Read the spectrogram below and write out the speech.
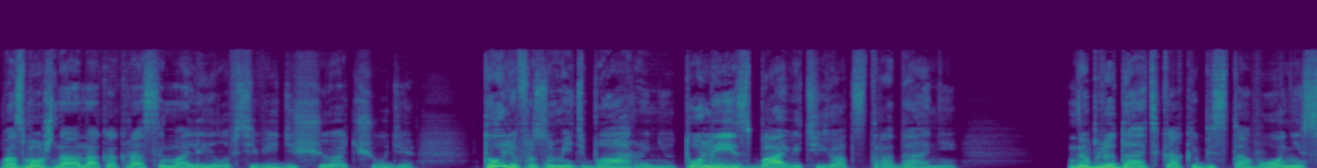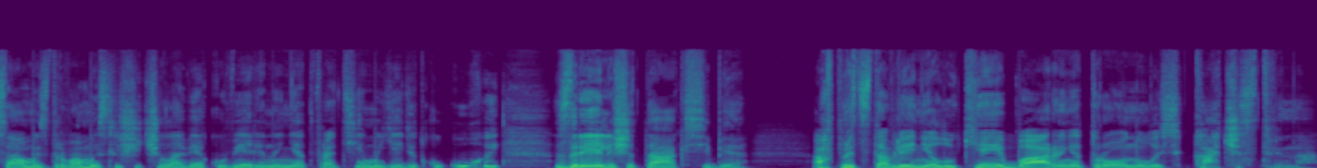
Возможно, она как раз и молила всевидящую о чуде, то ли вразумить барыню, то ли избавить ее от страданий — Наблюдать, как и без того не самый здравомыслящий человек, уверенный неотвратимо едет кукухой, зрелище так себе. А в представлении Лукеи барыня тронулась качественно.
